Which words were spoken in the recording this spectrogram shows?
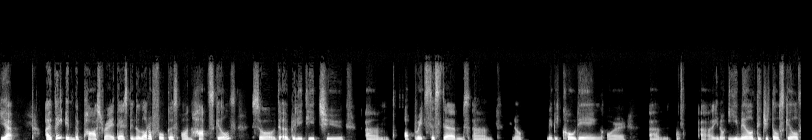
Yeah, I think in the past, right, there's been a lot of focus on hard skills, so the ability to um, operate systems, um, you know, maybe coding or um, uh, you know email digital skills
